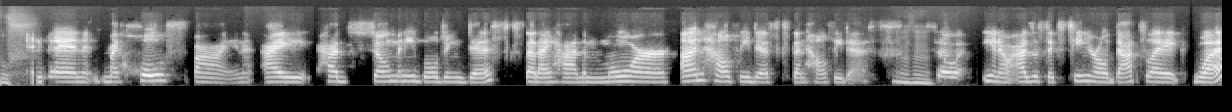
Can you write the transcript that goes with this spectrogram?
Oof. and then my whole spine. I had so many bulging discs that I had more unhealthy discs than healthy discs. Mm-hmm. So, you know, as a 16 year old, that's like, what?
